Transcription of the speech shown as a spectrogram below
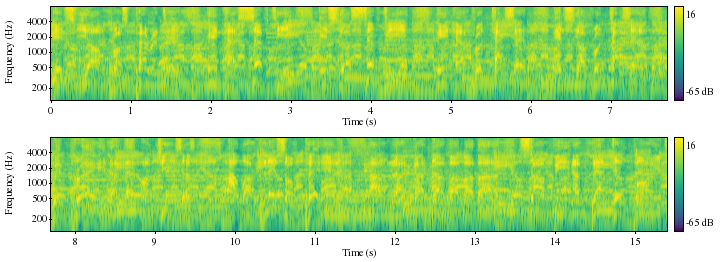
is your prosperity. In her safety is your safety. In her protection it's your protection. We pray in the name of Jesus. Our place of pain shall be a better point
